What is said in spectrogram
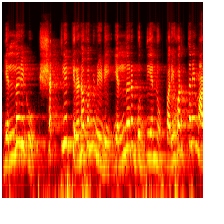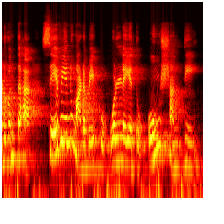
ಎಲ್ಲರಿಗೂ ಶಕ್ತಿಯ ಕಿರಣವನ್ನು ನೀಡಿ, ಎಲ್ಲರ ಬುದ್ಧಿಯನ್ನು ಪರಿವರ್ತನೆ ಮಾಡುವಂತಹ ಸೇವೆಯನ್ನು ಮಾಡಬೇಕು. ಒಳ್ಳೆಯದು. ಓಂ ಶಾಂತಿ.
